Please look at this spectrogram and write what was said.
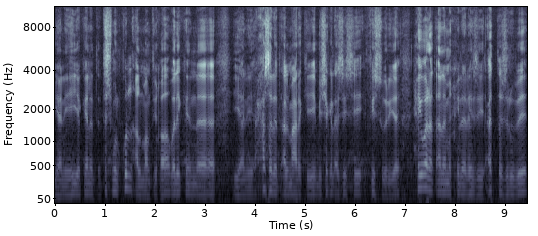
يعني هي كانت تشمل كل المنطقة ولكن آه، يعني حصلت المعركة بشكل أساسي في سوريا. حاولت أنا من خلال هذه التجربة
